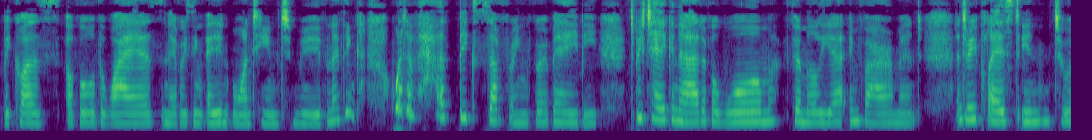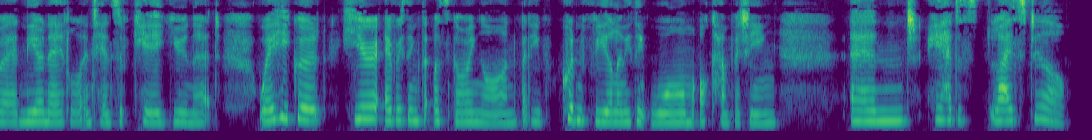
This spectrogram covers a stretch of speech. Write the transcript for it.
because of all the wires and everything. They didn't want him to move. And I think what a, a big suffering for a baby to be taken out of a warm, familiar environment and to be placed into a neonatal intensive care unit where he could hear everything that was going on, but he couldn't feel anything warm or comforting. And he had to lie still.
